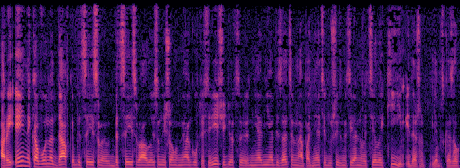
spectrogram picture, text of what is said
Арейна кого на давка бецейсва алойса нишома миагуф. То есть речь идет не, не обязательно о поднятии души из материального тела кием. И даже, я бы сказал,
